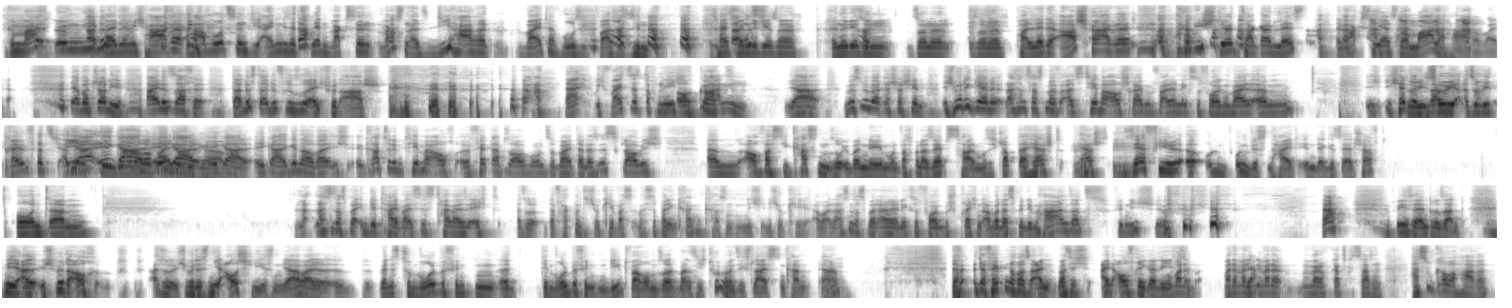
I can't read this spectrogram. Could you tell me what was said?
gemacht irgendwie, weil nämlich Haare, Haarwurzeln, die eingesetzt werden, wachsen, wachsen als die Haare weiter, wo sie quasi sind. Das heißt, wenn du dir so, wenn du dir so, ein, so, eine, so eine Palette Arschhaare an die Stirn tackern lässt, dann wachsen die als normale Haare weiter. Ja, aber Johnny, eine Sache, dann ist deine Frisur echt für den Arsch. Nein, ich weiß das doch nicht. Oh Gott. Mann. Ja, müssen wir mal recherchieren. Ich würde gerne, lass uns das mal als Thema aufschreiben für eine nächste Folgen, weil ähm, ich, ich hätte. So wie, so wie, also wie 43 andere. Ja, egal, egal, egal, egal, genau, weil ich äh, gerade zu dem Thema auch äh, Fettabsaugen und so weiter, das ist, glaube ich, ähm, auch was die Kassen so übernehmen und was man da selbst zahlen muss. Ich glaube, da herrscht, herrscht sehr viel äh, Un Unwissenheit in der Gesellschaft. Und ähm, lass uns das mal im Detail, weil es ist teilweise echt, also da fragt man sich, okay, was, was ist bei den Krankenkassen nicht, nicht okay? Aber lass uns das mal in einer der nächsten Folgen besprechen. Aber das mit dem Haaransatz finde ich, finde ich sehr interessant. Nee, also ich würde auch, also ich würde es nie ausschließen, ja, weil äh, wenn es zum Wohlbefinden, äh, dem Wohlbefinden dient, warum sollte man es nicht tun, wenn man es sich leisten kann, ja? Mhm. Da, da, fällt mir noch was ein, was ich, ein Aufreger, den oh, warte, warte, warte, ja? warte, warte, noch ganz kurz lassen. Hast du graue Haare?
